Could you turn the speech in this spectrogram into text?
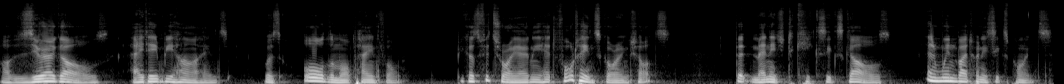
of zero goals 18 behinds was all the more painful because Fitzroy only had 14 scoring shots, but managed to kick six goals and win by 26 points.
